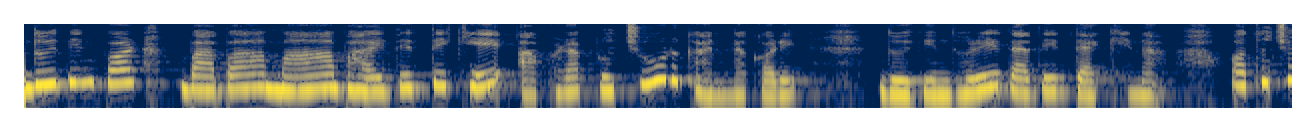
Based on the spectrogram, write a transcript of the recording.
দুই দিন পর বাবা, মা, ভাইদের দেখে আফরা প্রচুর কান্না করে। দুই দিন ধরে তাদের দেখে না। অথচ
